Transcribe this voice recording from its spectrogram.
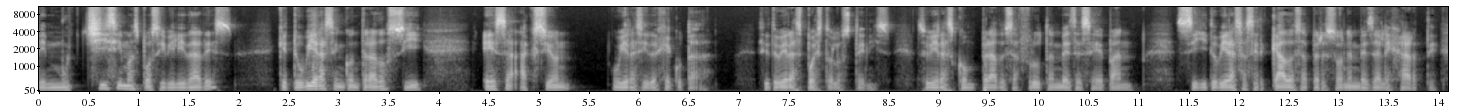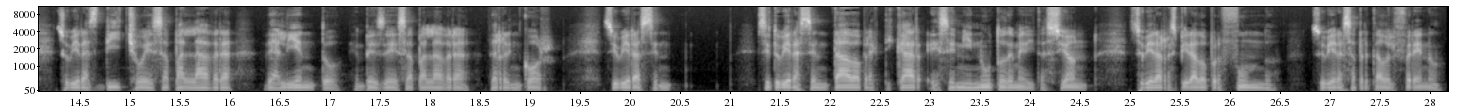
de muchísimas posibilidades que te hubieras encontrado si esa acción hubiera sido ejecutada. Si te hubieras puesto los tenis, si hubieras comprado esa fruta en vez de ese pan, si te hubieras acercado a esa persona en vez de alejarte, si hubieras dicho esa palabra de aliento en vez de esa palabra de rencor, si hubieras si te hubieras sentado a practicar ese minuto de meditación, si hubieras respirado profundo, si hubieras apretado el freno,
